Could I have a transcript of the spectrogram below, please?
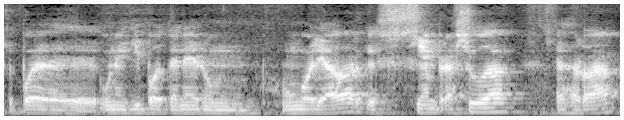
que puede un equipo tener un, un, goleador que siempre ayuda, es verdad,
